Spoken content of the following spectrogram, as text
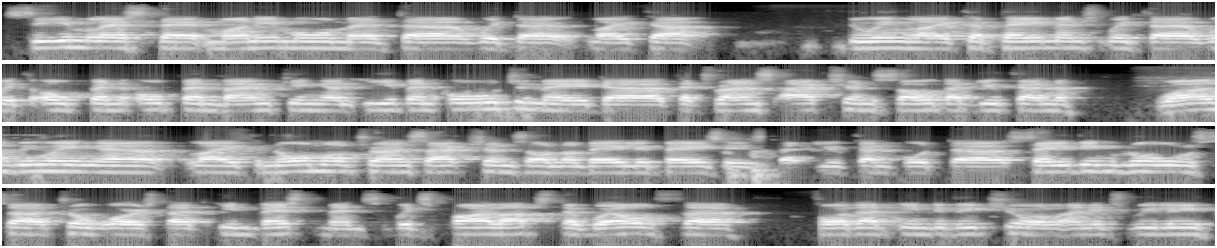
seamless the money movement with like doing like payments with with open open banking and even automate the transaction so that you can while doing uh, like normal transactions on a daily basis that you can put uh, saving rules uh, towards that investments which pile up the wealth uh, for that individual. And it's really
